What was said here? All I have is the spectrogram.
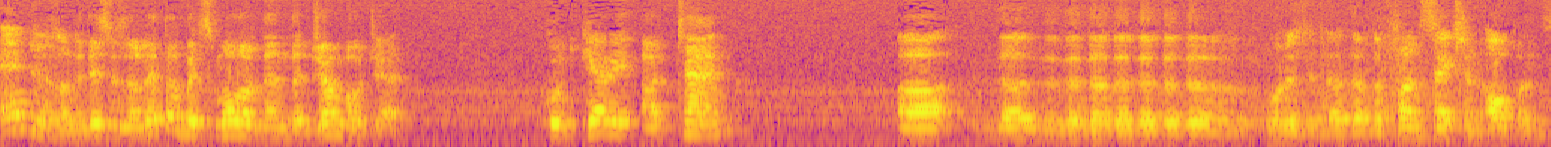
engines on it. This is a little bit smaller than the jumbo jet, could carry a tank, uh, the, the, the, the, the, the, what is it, the, the, the front section opens,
